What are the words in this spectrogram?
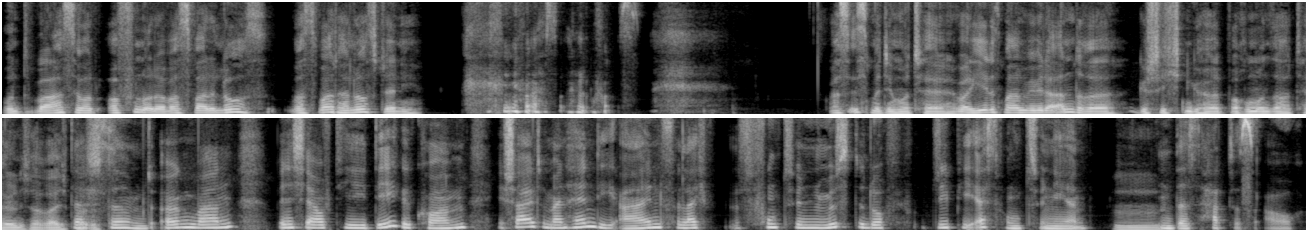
Und war es überhaupt offen oder was war da los? Was war da los, Jenny? Was war los? Was ist mit dem Hotel? Weil jedes Mal haben wir wieder andere Geschichten gehört, warum unser Hotel nicht erreichbar Das ist. stimmt. Irgendwann bin ich ja auf die Idee gekommen, ich schalte mein Handy ein, vielleicht es funktionieren, müsste doch GPS funktionieren. Mhm. Und das hat es auch.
